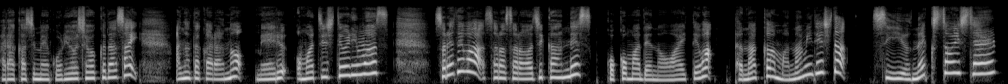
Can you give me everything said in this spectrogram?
あらかじめご了承ください。あなたからのメールお待ちしております。それではそろそろお時間です。ここまでのお相手は田中まなみでした。See you next oyster!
